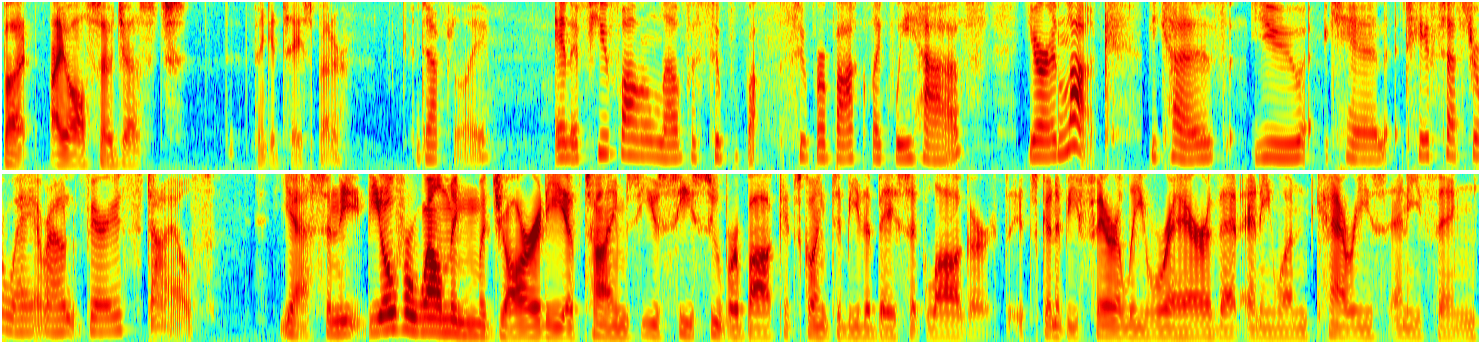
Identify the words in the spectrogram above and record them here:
but I also just think it tastes better. Definitely. And if you fall in love with Superbock like we have, you're in luck because you can taste test your way around various styles. Yes, and the, the overwhelming majority of times you see Superbock, it's going to be the basic lager. It's going to be fairly rare that anyone carries anything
